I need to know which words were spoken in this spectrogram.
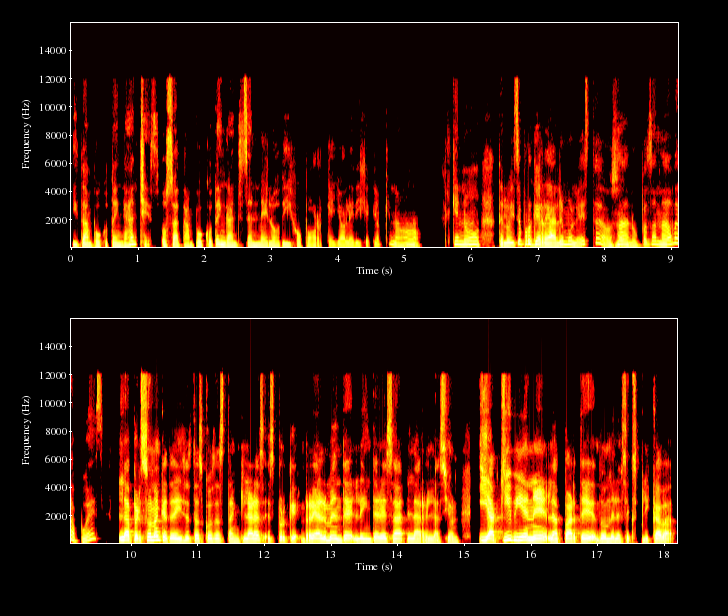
Y tampoco te enganches, o sea, tampoco te enganches en me lo dijo porque yo le dije, claro que no, que no, te lo hice porque real le molesta, o sea, no pasa nada, pues. La persona que te dice estas cosas tan claras es porque realmente le interesa la relación. Y aquí viene la parte donde les explicaba,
